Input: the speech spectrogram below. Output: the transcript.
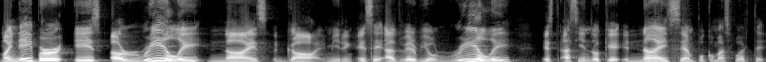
My neighbor is a really nice guy. Miren, ese adverbio really está haciendo que nice sea un poco más fuerte.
